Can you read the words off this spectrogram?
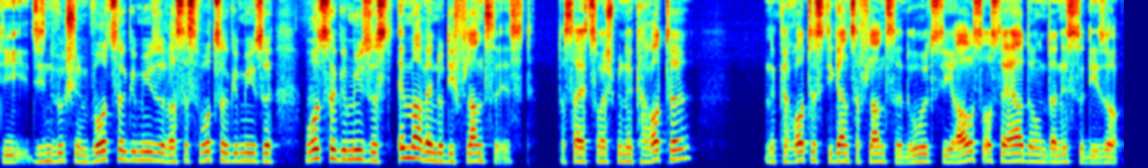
Die, die sind wirklich im Wurzelgemüse. Was ist Wurzelgemüse? Wurzelgemüse ist immer, wenn du die Pflanze isst. Das heißt zum Beispiel eine Karotte. Eine Karotte ist die ganze Pflanze. Du holst die raus aus der Erde und dann isst du die so.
